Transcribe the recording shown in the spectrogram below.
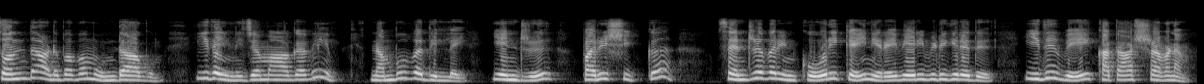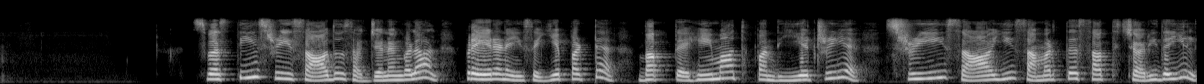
சொந்த அனுபவம் உண்டாகும். இதை நிஜமாகவே நம்புவதில்லை என்று பரிஷிக்க சென்றவரின் கோரிக்கை நிறைவேறிவிடுகிறது. இதுவே கதாசிரவணம் ஸ்வஸ்தி ஸ்ரீ சாது சஜ்ஜனங்களால் பிரேரணை செய்யப்பட்ட பக்த ஹேமாத் பந்த் இயற்றிய ஸ்ரீ சாயி சமர்த்த சத் சரிதையில்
